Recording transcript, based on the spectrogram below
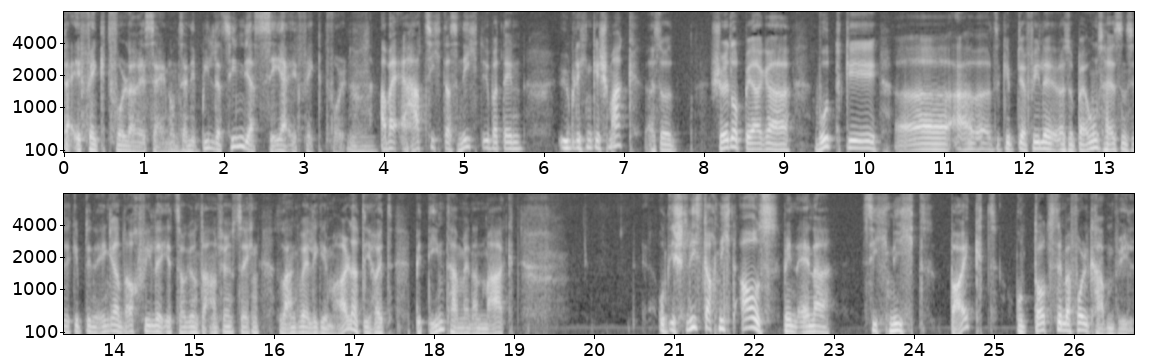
der effektvollere sein. Und seine Bilder sind ja sehr effektvoll. Mhm. Aber er hat sich das nicht über den üblichen Geschmack. Also Schödelberger, Wutke, äh, äh, es gibt ja viele, also bei uns heißen sie, es gibt in England auch viele, jetzt sage ich unter Anführungszeichen, langweilige Maler, die halt bedient haben einen Markt. Und es schließt auch nicht aus, wenn einer sich nicht beugt und trotzdem Erfolg haben will.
